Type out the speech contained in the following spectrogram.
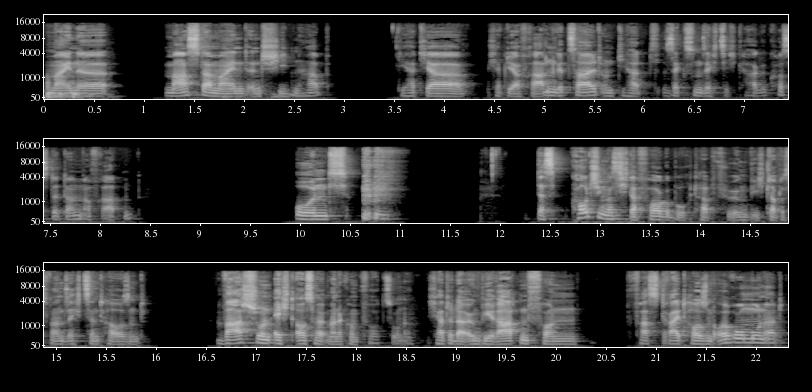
meine Mastermind entschieden habe, die hat ja, ich habe die auf Raten gezahlt und die hat 66k gekostet dann auf Raten. Und das Coaching, was ich davor gebucht habe, für irgendwie, ich glaube, das waren 16.000, war schon echt außerhalb meiner Komfortzone. Ich hatte da irgendwie Raten von fast 3.000 Euro im Monat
